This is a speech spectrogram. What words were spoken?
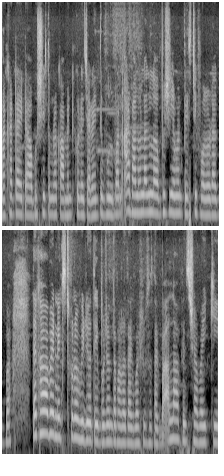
মাখাটা, এটা অবশ্যই তোমরা কমেন্ট করে জানাইতে ভুলবান আর ভালো লাগলে অবশ্যই আমার পেজটি ফলো রাখবা। দেখা হবে নেক্সট কোনো ভিডিওতে এই পর্যন্ত ভালো থাকবা, সুস্থ থাকবা। আল্লাহ হাফিজ সবাইকে।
